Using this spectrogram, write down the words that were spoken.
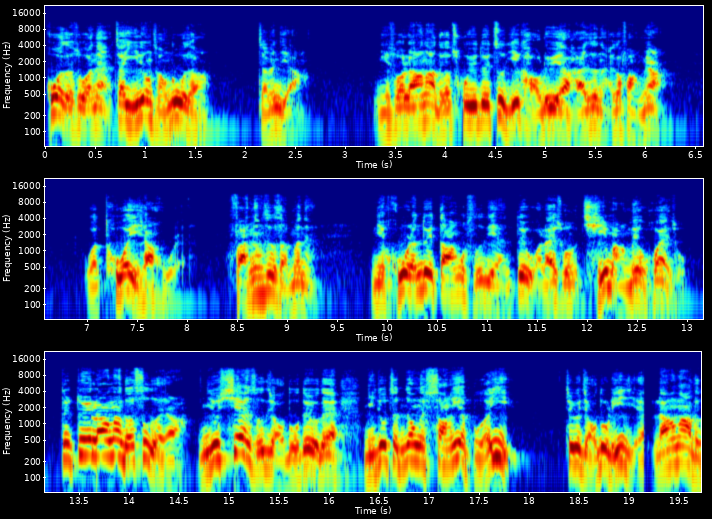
或者说呢，在一定程度上，怎么讲？你说莱昂纳德出于对自己考虑啊，还是哪个方面？我拖一下湖人，反正是什么呢？你湖人队耽误时间，对我来说起码没有坏处。对，对于莱昂纳德是这样，你就现实角度，对不对？你就真正的商业博弈这个角度理解，莱昂纳德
